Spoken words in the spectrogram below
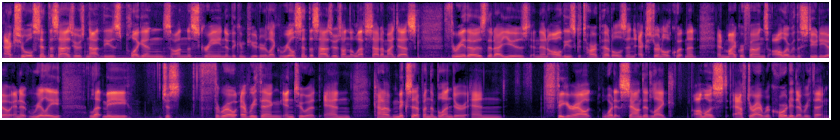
actual synthesizers, not these plugins on the screen of the computer, like real synthesizers on the left side of my desk. Three of those that I used, and then all these guitar pedals and external equipment and microphones all over the studio, and it really let me just throw everything into it and kind of mix it up in the blender and figure out what it sounded like almost after I recorded everything.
